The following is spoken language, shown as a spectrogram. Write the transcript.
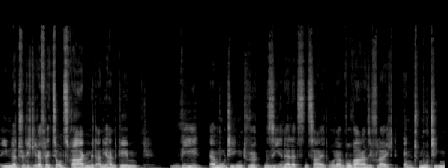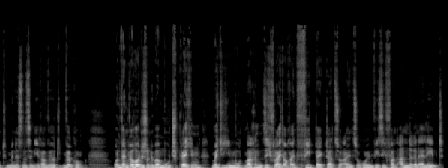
Ihnen natürlich die Reflexionsfragen mit an die Hand geben. Wie ermutigend wirkten Sie in der letzten Zeit oder wo waren Sie vielleicht entmutigend, mindestens in Ihrer Wirkung? Und wenn wir heute schon über Mut sprechen, möchte ich Ihnen Mut machen, sich vielleicht auch ein Feedback dazu einzuholen, wie Sie von anderen erlebt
